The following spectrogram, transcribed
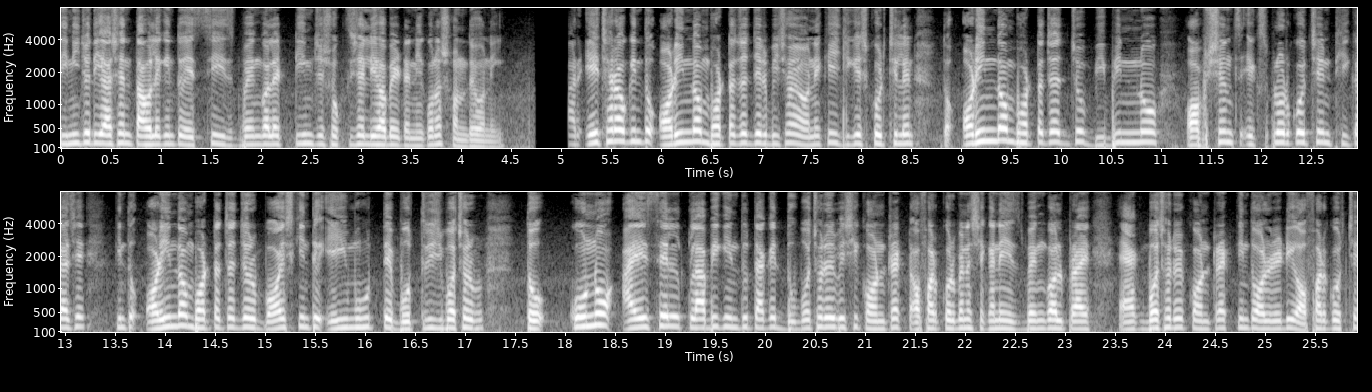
তিনি যদি আসেন তাহলে কিন্তু এসসি ইস্ট বেঙ্গলের টিম যে শক্তিশালী হবে এটা নিয়ে কোনো সন্দেহ নেই। আর এছাড়াও কিন্তু অরিন্দম ভট্টাচার্যের বিষয়ে অনেকেই জিজ্ঞেস করছিলেন, তো অরিন্দম ভট্টাচার্য বিভিন্ন অপশনস এক্সপ্লোর করছেন, ঠিক আছে, কিন্তু অরিন্দম ভট্টাচার্যর বয়স কিন্তু এই মুহূর্তে বত্রিশ বছর, তো কোনো আইএসএল ক্লাবই কিন্তু তাকে দু বছরের বেশি কন্ট্রাক্ট অফার করবে না, সেখানে ইস্টবেঙ্গল প্রায় এক বছরের কন্ট্রাক্ট কিন্তু অলরেডি অফার করছে,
